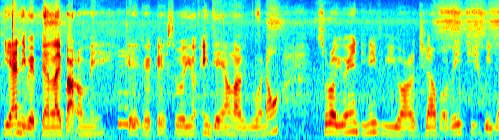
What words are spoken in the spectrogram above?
ဒီကနေပဲပြန်လိုက်ပါတော့မယ်ကဲကဲကဲဆိုတော့ရုံအိမ်ပြန်ရောက်လာပြီပေါ့နော်ဆိုတော့ရုံရဲ့ဒီနေ့ဗီဒီယိုကတော့ဒီလောက်ပါပဲကြည့်ရှုပေးကြ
